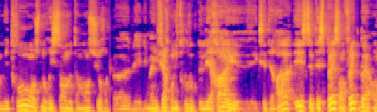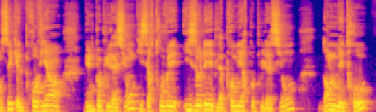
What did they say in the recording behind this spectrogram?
le métro, en se nourrissant notamment sur euh, les, mammifères qu'on y trouve, donc les rats, etc. Et cette espèce, en fait, ben, on sait qu'elle provient d'une population qui s'est retrouvée isolée de la première population dans le métro.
